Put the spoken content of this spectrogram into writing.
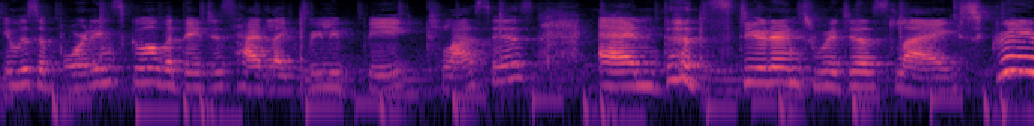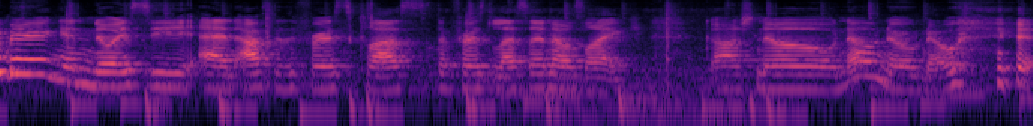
it was a boarding school, but they just had like really big classes and the students were just like screaming and noisy and after the first class, the first lesson, I was like, gosh no no no no.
